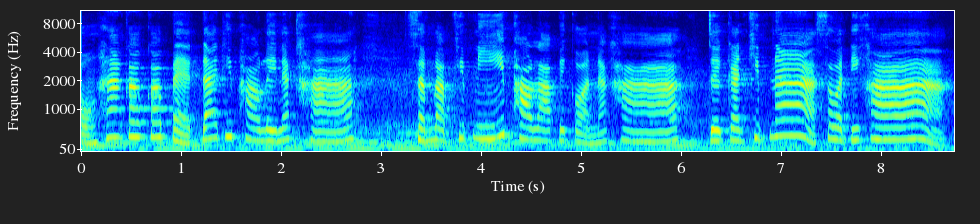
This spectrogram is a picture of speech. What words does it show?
0652925998 ได้ที่พาวเลยนะคะสำหรับคลิปนี้พาวลาไปก่อนนะคะ เจอกันคลิปหน้า สวัสดีค่ะ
